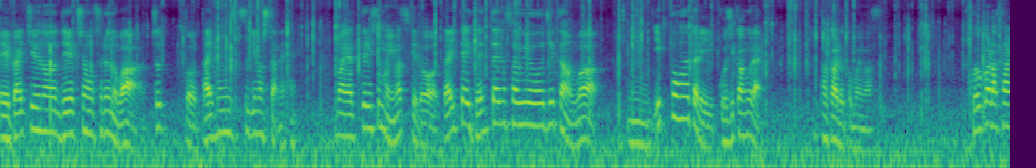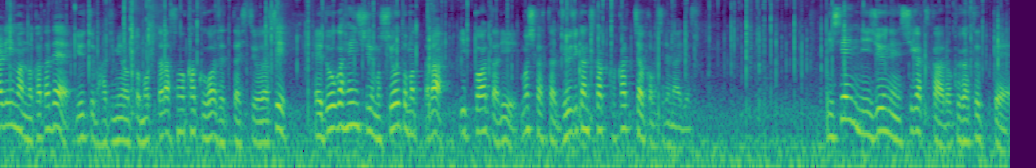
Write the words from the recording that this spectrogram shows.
えー外注のディレクションをするのはちょっと大変すぎましたね。まあやってる人もいますけど大体全体の作業時間は、うん、1本あたり5時間ぐらいかかると思います。これからサラリーマンの方で YouTube 始めようと思ったらその覚悟は絶対必要だし、え動画編集もしようと思ったら1本あたりもしかしたら10時間近くかかっちゃうかもしれないです。2020年4月から6月って、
